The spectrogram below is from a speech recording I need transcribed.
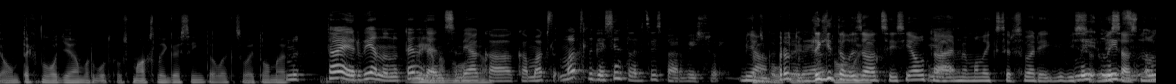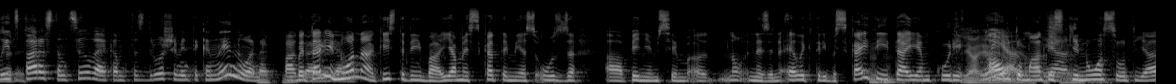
jaunu tehnoloģijām, varbūt kaut kāds mākslīgais intelekts vai tomēr. Nu, tā ir viena no tendencēm, no, jā, kā, kā māksl, mākslīgais intelekts vispār visur. Jā, protams, digitalizācijas jautājumi, jā. man liekas, ir svarīgi visur, līdz, līdz parastam cilvēkam tas droši vien tikai nenonāk. Pagaidām. Bet arī nonāk īstenībā, ja mēs skatāmies uz, pieņemsim, nu, nezinu, elektrības skaitītājiem, mm -hmm. kuri jā, jā. automātiski jā. nosūta jā,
